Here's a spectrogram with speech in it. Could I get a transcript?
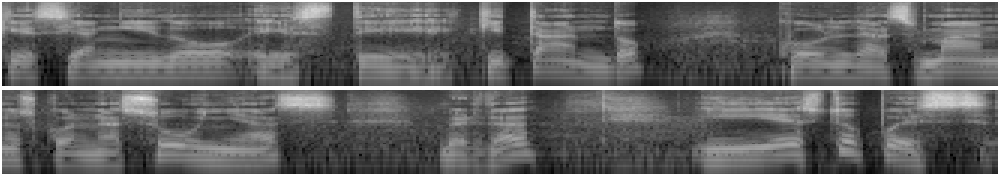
que se han ido este, quitando con las manos, con las uñas, ¿verdad? Y esto pues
